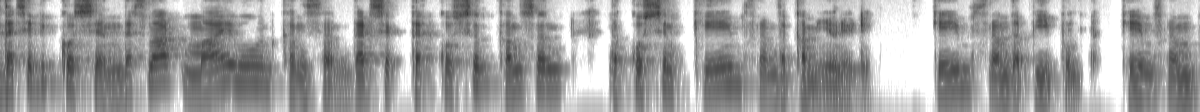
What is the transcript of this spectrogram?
that's a big question. That's not my own concern. That's a, that question concern. The question came from the community, came from the people, came from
